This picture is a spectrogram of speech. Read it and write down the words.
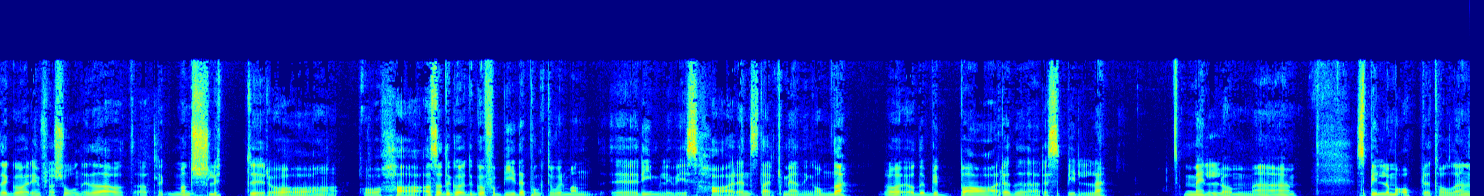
det går inflasjon i det. da, At, at man slutter å å ha Altså, det går, det går, forbi det punktet hvor man eh, rimeligvis har en sterk mening om det. Og, og det blir bare det derre spillet mellom eh, Spillet om å opprettholde en,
